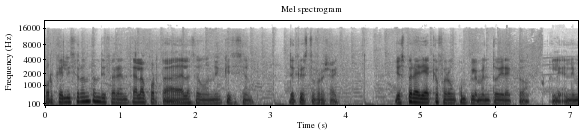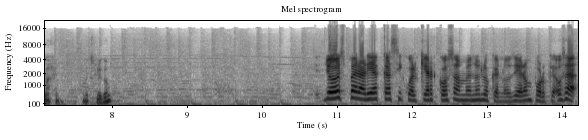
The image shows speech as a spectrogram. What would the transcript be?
¿por qué le hicieron tan diferente a la portada de la segunda Inquisición de Christopher Shai? Yo esperaría que fuera un complemento directo en la imagen. ¿Me explico? yo esperaría casi cualquier cosa menos lo que nos dieron porque, o sea,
